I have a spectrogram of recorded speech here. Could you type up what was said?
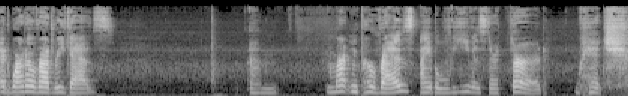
Eduardo Rodriguez, um, Martin Perez, I believe, is their third, which,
